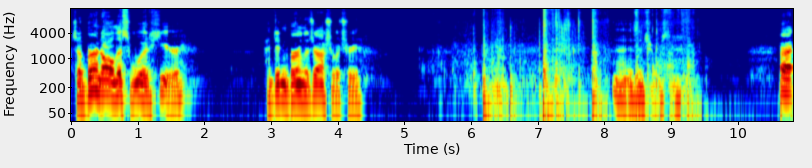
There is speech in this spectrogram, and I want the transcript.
so I burned all this wood here. I didn't burn the Joshua tree. That is interesting. All right.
